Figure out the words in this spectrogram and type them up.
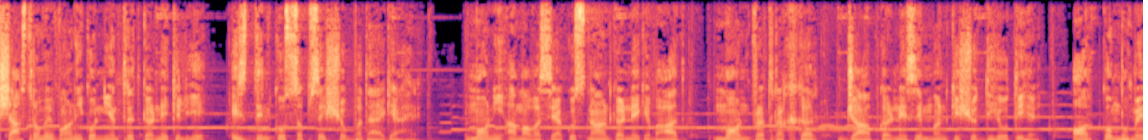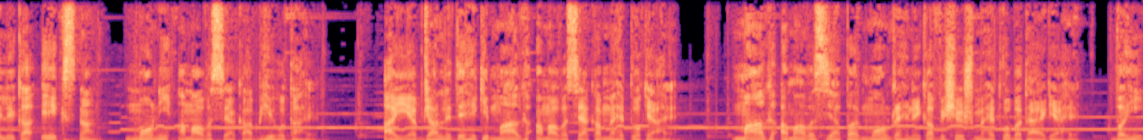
शास्त्रों में वाणी को नियंत्रित करने के लिए इस दिन को सबसे शुभ बताया गया है। मौनी अमावस्या को स्नान करने के बाद मौन व्रत रखकर जाप करने से मन की शुद्धि होती है और कुंभ मेले का एक स्नान मौनी अमावस्या का भी होता है। आइए अब जान लेते हैं कि माघ अमावस्या का महत्व क्या है। माघ अमावस्या पर मौन रहने का विशेष महत्व बताया गया है। वहीं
